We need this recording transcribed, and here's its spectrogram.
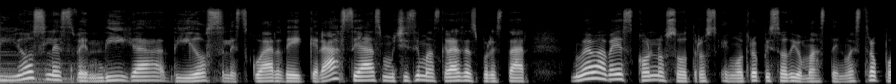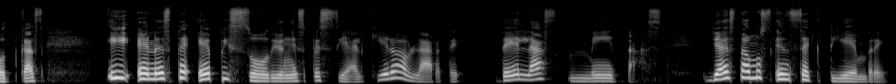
Dios les bendiga, Dios les guarde. Gracias, muchísimas gracias por estar nueva vez con nosotros en otro episodio más de nuestro podcast. Y en este episodio en especial quiero hablarte de las metas. Ya estamos en septiembre.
